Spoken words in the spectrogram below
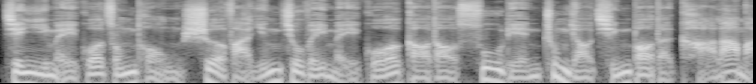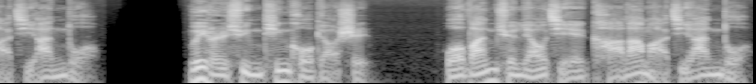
建议美国总统设法营救为美国搞到苏联重要情报的卡拉马基安诺。威尔逊听后表示：“我完全了解卡拉马基安诺，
